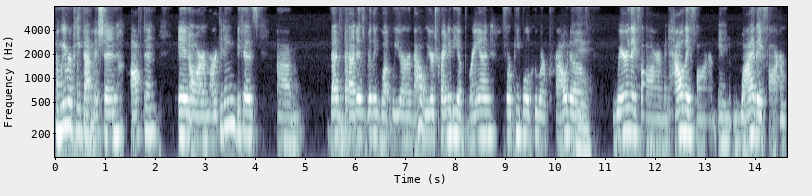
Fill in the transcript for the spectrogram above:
and we repeat that mission often in our marketing because um, that that is really what we are about we are trying to be a brand for people who are proud of Mm. where they farm and how they farm and why they farm.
